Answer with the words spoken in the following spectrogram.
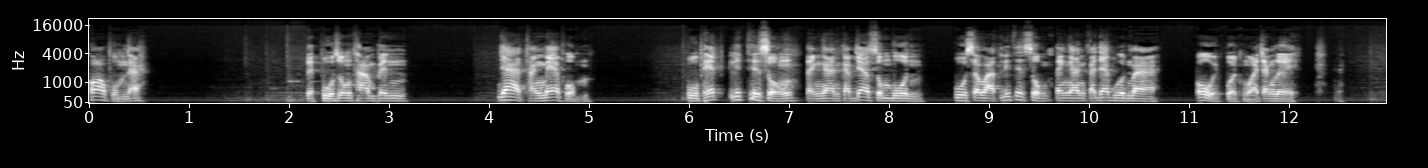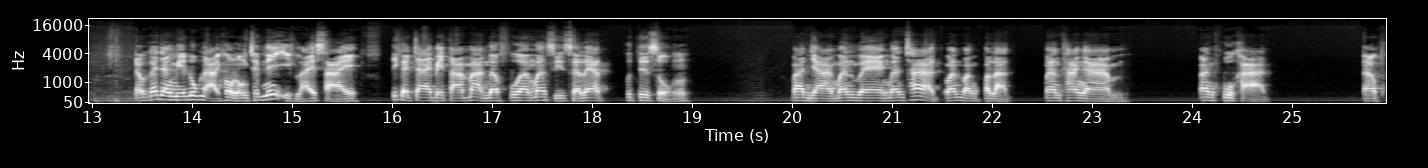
พ่อผมนะ แต่ปู่ทรงธรรมเป็นญาติทางแม่ผม ปู่เพชรฤทธิสงแต่งงานกับย่าสมบูรณ์ ปู่สวัสดิ์ฤทธิสงแต่งงานกับย่าบุญมา โอ้ยปวดหัวจังเลย แล้วก็ยังมีลูกหลานของหลวงเชนนี่อีกหลายสาย ที่กระจายไปตามบ้านนาฟืองบ้านศรีสะแลดพุทธสงฆ์บ้านยางบ้านแวง บ้านชาติ บ้านวังประหลัด บ้านท่างาม บ้านคูขาดนาโพ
